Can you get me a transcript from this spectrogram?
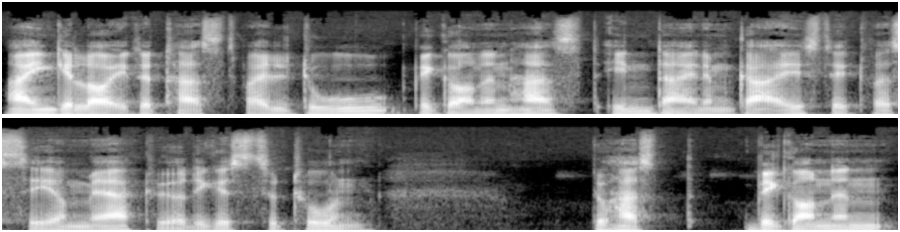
eingeläutet hast, weil du begonnen hast, in deinem Geist etwas sehr Merkwürdiges zu tun. Du hast begonnen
